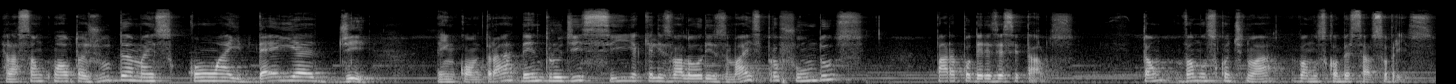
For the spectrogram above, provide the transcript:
relação com autoajuda, mas com a ideia de encontrar dentro de si aqueles valores mais profundos para poder exercitá-los. Então, vamos continuar, vamos conversar sobre isso.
